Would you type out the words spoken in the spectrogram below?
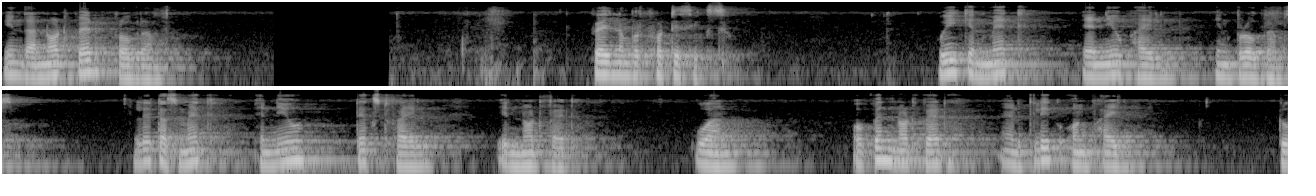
in the Notepad program. Page number 46 we can make a new file in programs. Let us make a new text file in notepad. 1 open notepad and click on file. 2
